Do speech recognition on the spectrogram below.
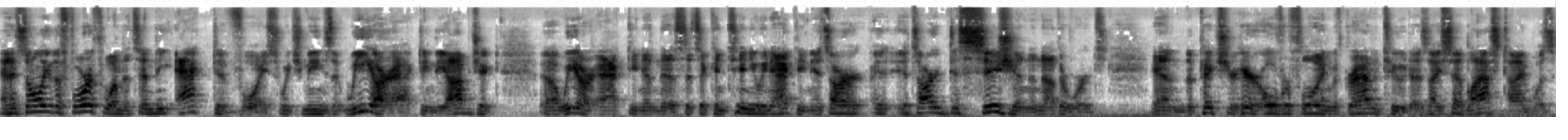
And it's only the fourth one that's in the active voice, which means that we are acting. The object, uh, we are acting in this. It's a continuing acting. It's our, it's our decision, in other words. And the picture here, overflowing with gratitude, as I said last time, was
